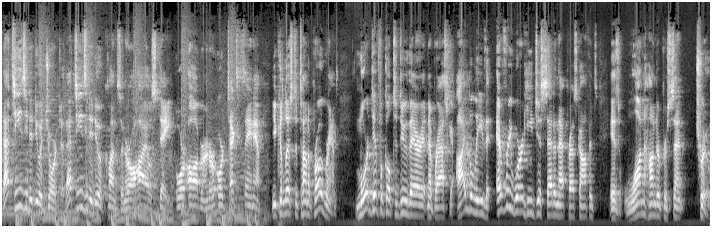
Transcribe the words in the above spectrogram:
That's easy to do at Georgia. That's easy to do at Clemson or Ohio State or Auburn or, or Texas A&M. You could list a ton of programs. More difficult to do there at Nebraska. I believe that every word he just said in that press conference is 100% true.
